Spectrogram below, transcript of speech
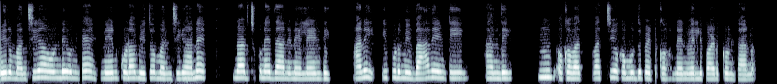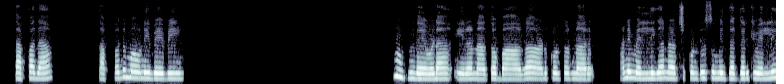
మీరు మంచిగా ఉండి ఉంటే నేను కూడా మీతో మంచిగానే నడుచుకునే దానినే లేండి అని ఇప్పుడు మీ బాధ ఏంటి? అంది. హ్మ్ ఒక వ వచ్చి ఒక ముద్దు పెట్టుకో నేను వెళ్ళి పడుకుంటాను. తప్పదా? తప్పదు మౌని బేబీ. దేవుడా ఈయన నాతో బాగా ఆడుకుంటున్నారు అని మెల్లిగా నడుచుకుంటూ సుమిత్ దగ్గరికి వెళ్ళి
